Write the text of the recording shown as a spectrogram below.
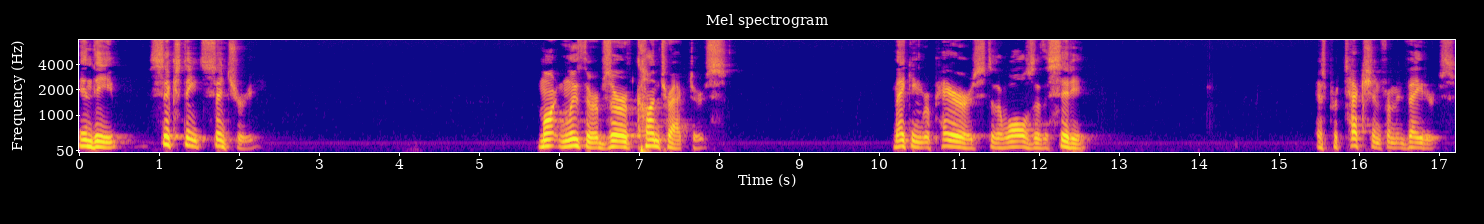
In the 16th century, Martin Luther observed contractors making repairs to the walls of the city as protection from invaders.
